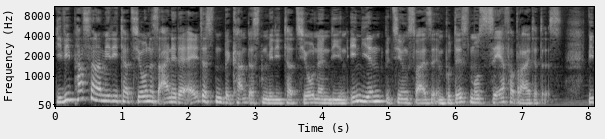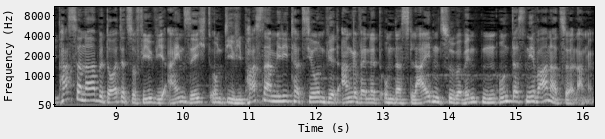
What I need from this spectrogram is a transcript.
Die Vipassana-Meditation ist eine der ältesten, bekanntesten Meditationen, die in Indien bzw. im Buddhismus sehr verbreitet ist. Vipassana bedeutet so viel wie Einsicht und die Vipassana-Meditation wird angewendet, um das Leiden zu überwinden und das Nirvana zu erlangen.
